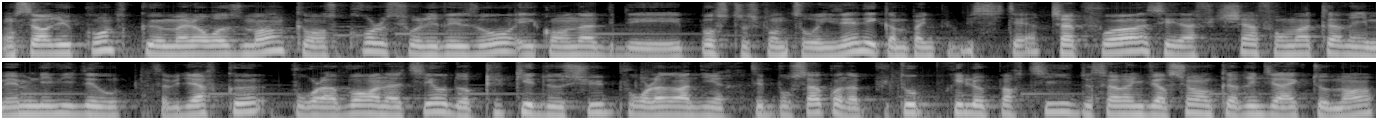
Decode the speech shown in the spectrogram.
On s'est rendu compte que malheureusement quand on scrolle sur les réseaux et qu'on a des posts sponsorisés, des campagnes publicitaires, chaque fois c'est affiché un format carré, même les vidéos. Ça veut dire que pour l'avoir en entier, on doit cliquer dessus pour l'agrandir. C'est pour ça qu'on a plutôt pris le parti de faire une version en carré directement.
